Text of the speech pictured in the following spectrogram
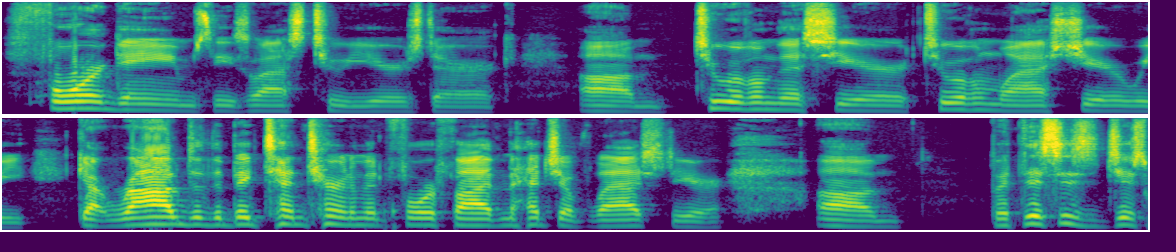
four games, these last two years, Derek. Um, two of them this year, two of them last year. We got robbed of the Big Ten tournament four five matchup last year. Um, but this is just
